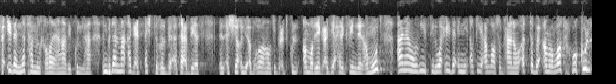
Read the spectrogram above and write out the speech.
فإذا نفهم من القضايا هذه كلها أن بدل ما أقعد أشتغل بتعبئة الأشياء اللي أبغاها وتقعد كل أمر يقعد يحرق فيني لين أموت أنا وظيفتي الوحيدة أني أطيع الله سبحانه وأتبع أمر الله وكل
